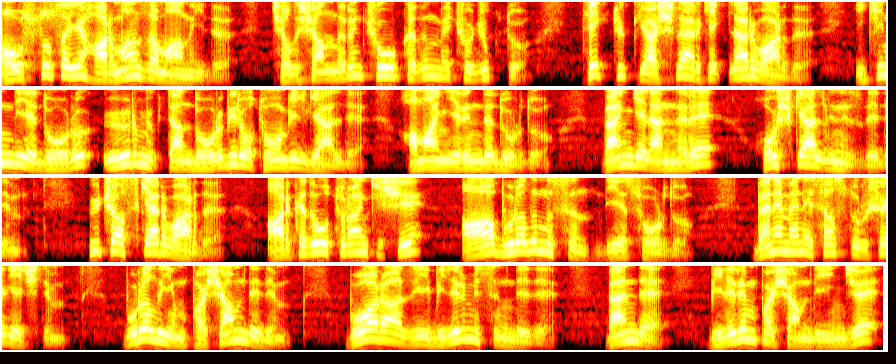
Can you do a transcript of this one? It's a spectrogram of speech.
Ağustos ayı harman zamanıydı. Çalışanların çoğu kadın ve çocuktu. Tek tük yaşlı erkekler vardı. İkindiye doğru Üğürmük'ten doğru bir otomobil geldi. Haman yerinde durdu. Ben gelenlere hoş geldiniz dedim. Üç asker vardı. Arkada oturan kişi ''Aa buralı mısın?'' diye sordu. Ben hemen esas duruşa geçtim. ''Buralıyım paşam'' dedim. ''Bu araziyi bilir misin?'' dedi. Ben de ''Bilirim paşam'' deyince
